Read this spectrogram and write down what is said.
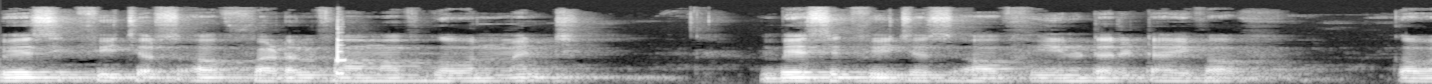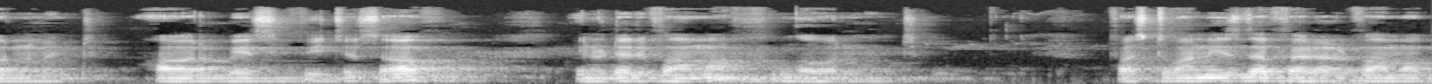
basic features of federal form of government basic features of unitary type of government or basic features of unitary form of government first one is the federal form of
